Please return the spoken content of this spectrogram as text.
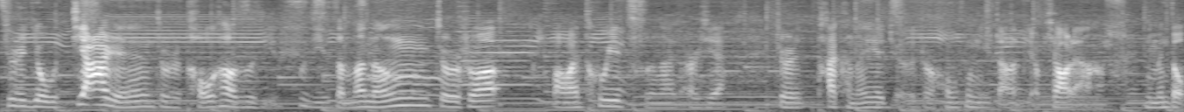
就是有家人就是投靠自己，自己怎么能就是说往外推辞呢？而且就是他可能也觉得就是红拂女长得比较漂亮啊，你们懂。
